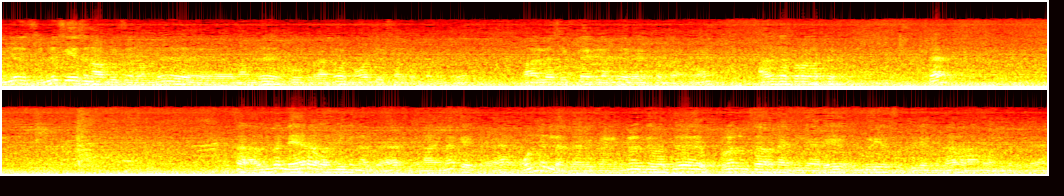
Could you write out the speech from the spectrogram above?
இன்வெஸ் இன்வெஸ்டிகேஷன் ஆஃபீஸர் வந்து வந்து கூப்பிட்றாங்க. நோட்டீஸ் தான் கொடுத்தாங்க காலைல சிக்ஸ் வந்து வெயிட் பண்ணுறாங்க அதுக்கப்புறம் வந்து சார்? அதுதான் நேராக வந்தீங்கன்னா சார் இப்போ நான் என்ன கேட்குறேன் ஒன்றும் இல்லை சார். இப்போ எங்களுக்கு வந்து புலன் விசாரணை அதிகாரி இமீடியட் சுற்றிலேருந்தாலும் நானும் வந்திருக்கேன்.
